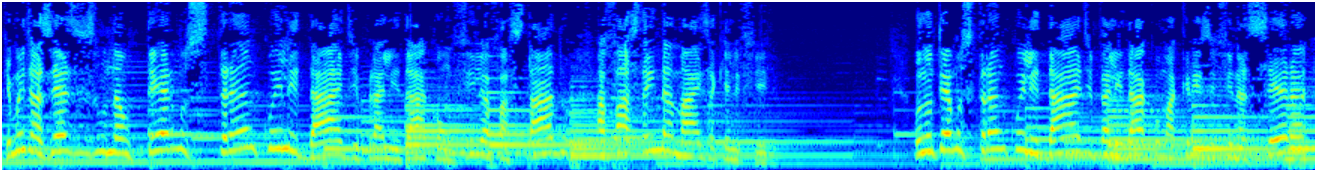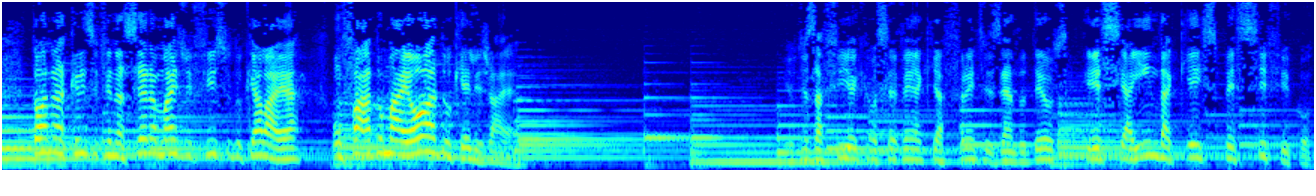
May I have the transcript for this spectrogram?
Que muitas vezes o não termos tranquilidade para lidar com o filho afastado afasta ainda mais aquele filho. O não termos tranquilidade para lidar com uma crise financeira torna a crise financeira mais difícil do que ela é, um fardo maior do que ele já é. E o desafio é que você venha aqui à frente dizendo: Deus, esse ainda aqui é específico,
